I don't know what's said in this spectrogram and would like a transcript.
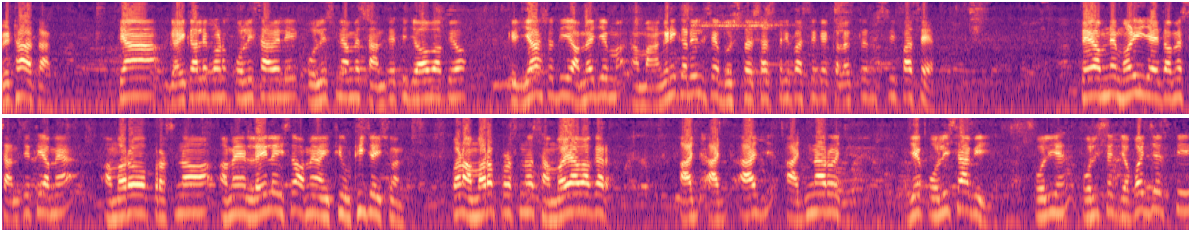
બેઠા હતા. ત્યાં ગઈકાલે પણ પોલીસ આવેલી, પોલીસને અમે શાંતિથી જવાબ આપ્યો. કે જ્યાં સુધી અમે જે માંગણી કરેલી છે ભૂસ્તરશાસ્ત્રી પાસે કે કલેક્ટરશ્રી પાસે, તે અમને મળી જાય તો અમે શાંતિથી અમે અમારો પ્રશ્ન અમે લઈ લઈશું, અમે અહીંથી ઉઠી જઈશું પણ અમારો પ્રશ્ન સાંભળ્યા વગર આજ આજ આજ, આજના રોજ જે પોલીસ આવી પોલીસ પોલીસે જબરજસ્તી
